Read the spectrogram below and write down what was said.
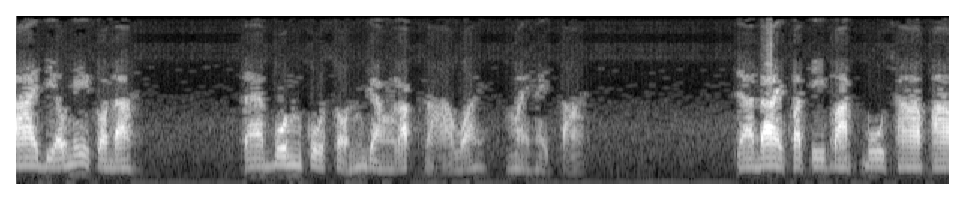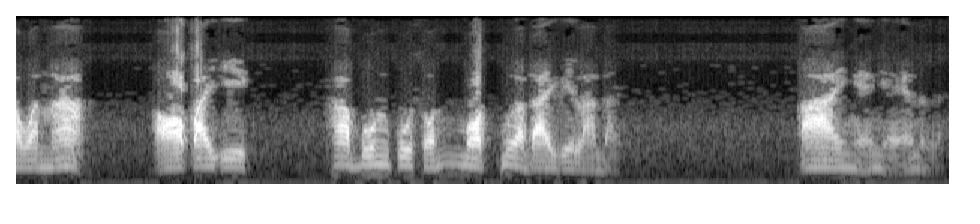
ตายเดี๋ยวนี้ก็ได้ แต่บุญกุศลยังรักษาไว้ไม่ให้ตาย จะได้ปฏิบัติบูชาภาวนา ต่อไปอีก ถ้าบุญกุศลหมดเมื่อใดเวลาใด ตายแง่แง่นั่นแหละ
